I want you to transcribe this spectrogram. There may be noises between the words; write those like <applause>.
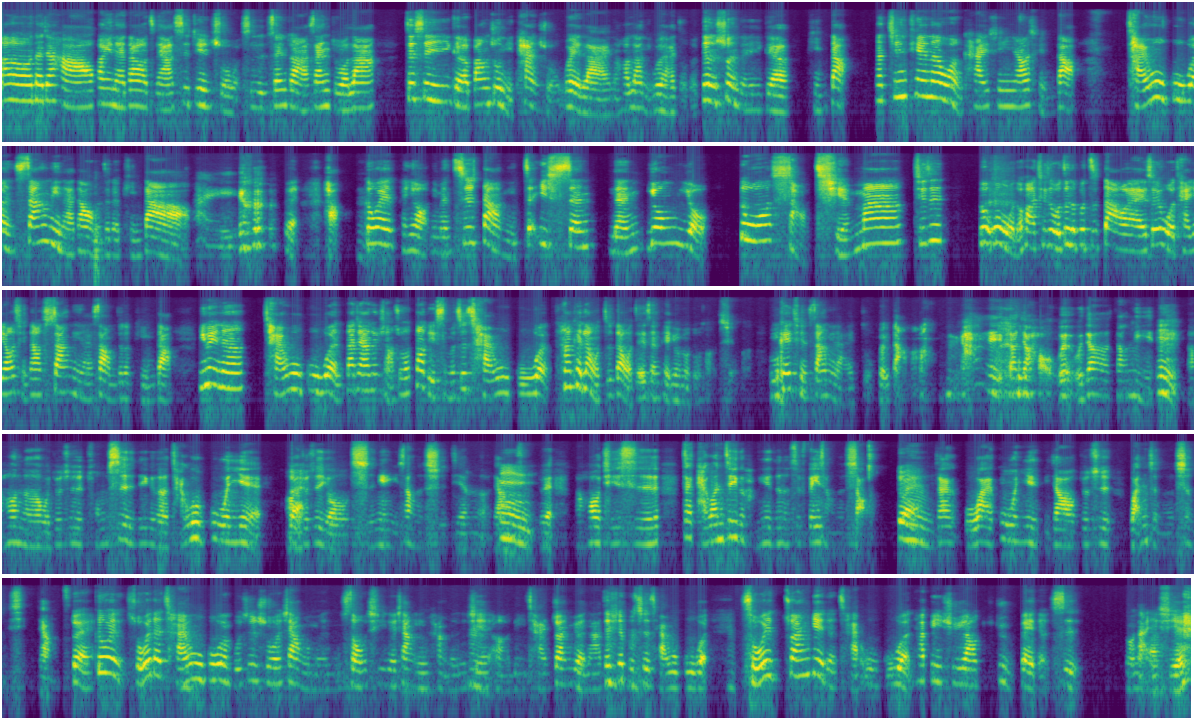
Hello，大家好，欢迎来到子牙视镜所，我是 Sandra 山卓拉。这是一个帮助你探索未来，然后让你未来走得更顺的一个频道。那今天呢，我很开心邀请到财务顾问桑尼来到我们这个频道。嗨，对，好，各位朋友，你们知道你这一生能拥有多少钱吗？其实，如果问我的话，其实我真的不知道哎、所以我才邀请到桑尼来上我们这个频道。因为呢，财务顾问，大家就想说，到底什么是财务顾问？他可以让我知道我这一生可以拥有多少钱吗？我们可以请桑尼来做回答吗？嗨，<laughs> 大家好，我我叫桑尼，嗯，然后呢，我就是从事这个财务顾问业，啊，对就是有十年以上的时间了，这样子，嗯对。然后其实，在台湾这个行业真的是非常的少，对。嗯在国外顾问业比较就是完整的盛行这样子，对，各位所谓的财务顾问，不是说像我们熟悉的像银行的那些、呃理财专员啊，这些不是财务顾问。嗯。所谓专业的财务顾问，他必须要具备的是有哪一些？<laughs>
